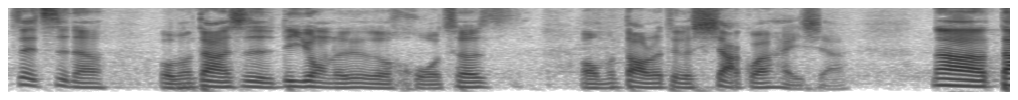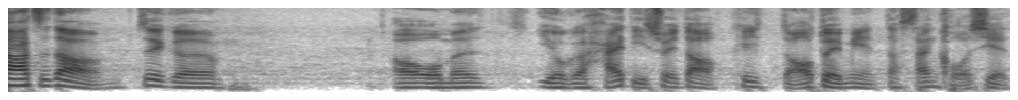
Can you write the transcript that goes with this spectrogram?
这次呢，我们当然是利用了这个火车，我们到了这个下关海峡。那大家知道这个，哦，我们有个海底隧道可以走到对面到山口县，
